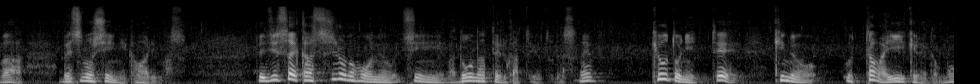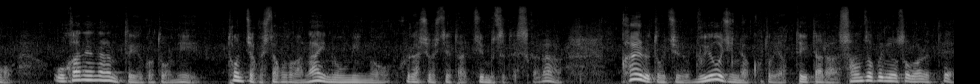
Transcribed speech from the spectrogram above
は別のシーンに変わります。で実際勝代の方のシーンはどうなっているかというとですね京都に行って絹を売ったはいいけれどもお金なんていうことに頓着したことがない農民の暮らしをしてた人物ですから帰る途中不用心なことをやっていたら山賊に襲われて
